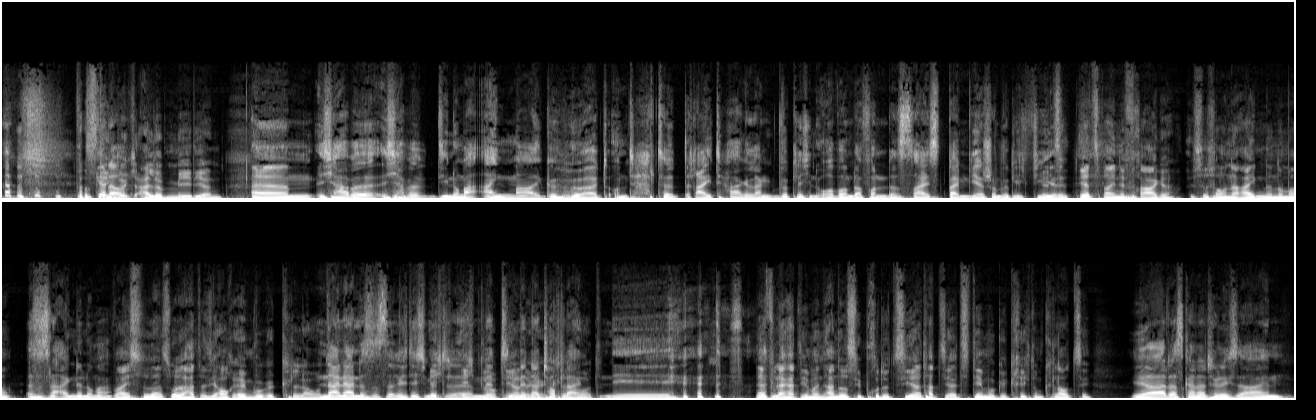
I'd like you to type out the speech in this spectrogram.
das Genau. ging durch alle Medien. Ähm, ich, habe, ich habe die Nummer einmal gehört und hatte drei Tage lang wirklich einen Ohrwurm davon. Das heißt bei mir schon wirklich viel. Jetzt, jetzt mal eine Frage. Ist es auch eine eigene Nummer? Es ist eine eigene Nummer. Weißt du das? Oder hat er sie auch irgendwo geklaut? Nein, nein, das ist richtig mit, Ich- ich äh, glaub, mit, mit er einer Topline. Nee. Ja, vielleicht hat jemand anderes sie produziert, hat sie als Demo gekriegt und klaut sie. Ja, das kann natürlich sein.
